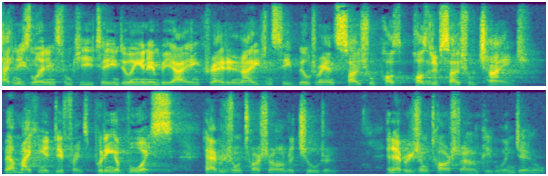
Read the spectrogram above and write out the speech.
taking his learnings from QUT and doing an MBA and created an agency built around social, pos- positive social change, about making a difference, putting a voice to Aboriginal and Torres Strait Islander children and Aboriginal and Torres Strait Islander people in general.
